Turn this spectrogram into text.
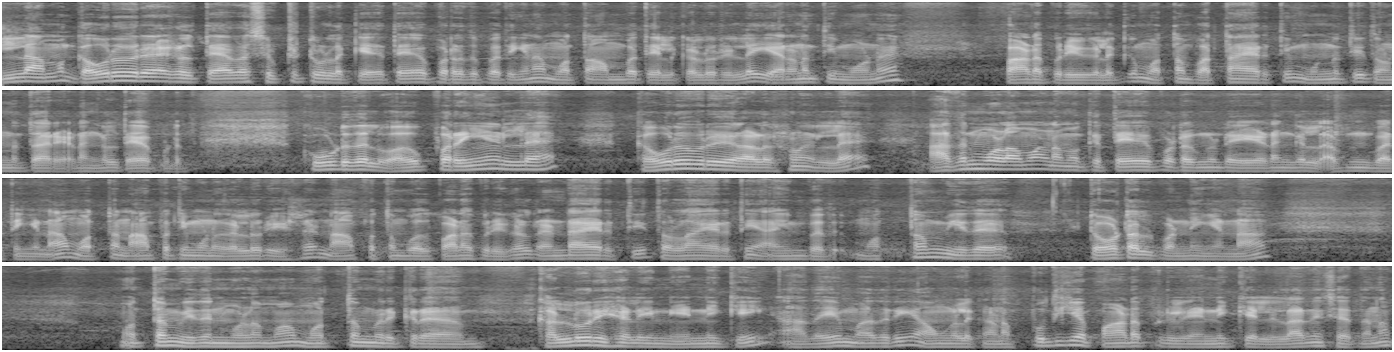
இல்லாமல் கௌரவர்கள் தேவை ஷிஃப்ட் டூவில் கே தேவைப்படுறது பார்த்திங்கன்னா மொத்தம் ஐம்பத்தேழு கல்லூரியில் இரநூத்தி மூணு பாடப்பிரிவுகளுக்கு மொத்தம் பத்தாயிரத்தி முந்நூற்றி தொண்ணூத்தாறு இடங்கள் தேவைப்படுது. கூடுதல் வகுப்பறையும் இல்லை கௌரவரியாளர்களும் இல்லை. அதன் மூலமாக நமக்கு தேவைப்படக்கூடிய இடங்கள் அப்படின்னு பார்த்தீங்கன்னா மொத்தம் நாற்பத்தி மூணு கல்லூரிகளில் நாற்பத்தொம்பது பாடப்பிரிவுகள் ரெண்டாயிரத்தி தொள்ளாயிரத்தி ஐம்பது. மொத்தம் இதை டோட்டல் பண்ணிங்கன்னா மொத்தம் இதன் மூலமாக மொத்தம் இருக்கிற கல்லூரிகளின் எண்ணிக்கை அதே மாதிரி அவங்களுக்கான புதிய பாடப்பிரிவுகள் எண்ணிக்கை எல்லாத்தையும் சேர்த்தோன்னா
